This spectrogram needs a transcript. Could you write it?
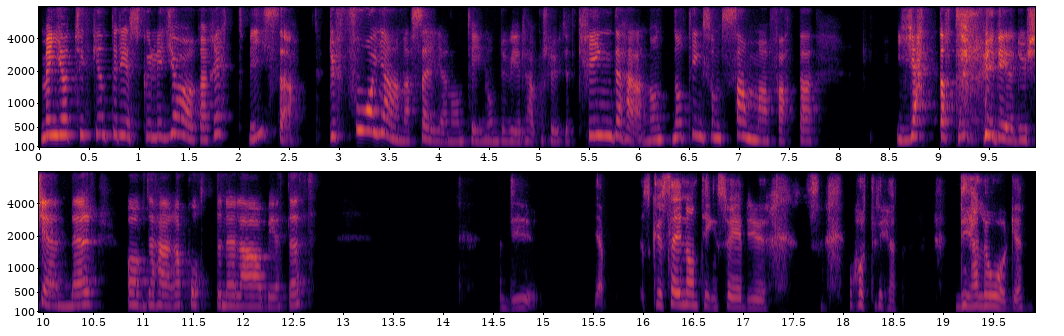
Men jag tycker inte det skulle göra rättvisa. Du får gärna säga någonting om du vill här på slutet kring det här, Nå någonting som sammanfattar hjärtat i det du känner av den här rapporten eller arbetet. Det, ja, ska jag säga någonting så är det ju återigen dialogen,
